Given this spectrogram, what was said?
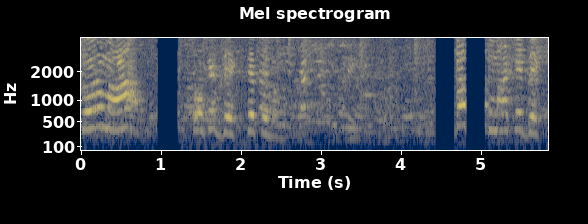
তোর মা তোকে দেখতে পেল মাকে দেখতে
